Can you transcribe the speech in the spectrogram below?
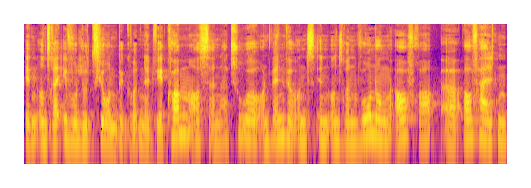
in unserer Evolution begründet. Wir kommen aus der Natur und wenn wir uns in unseren Wohnungen auf, äh, aufhalten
